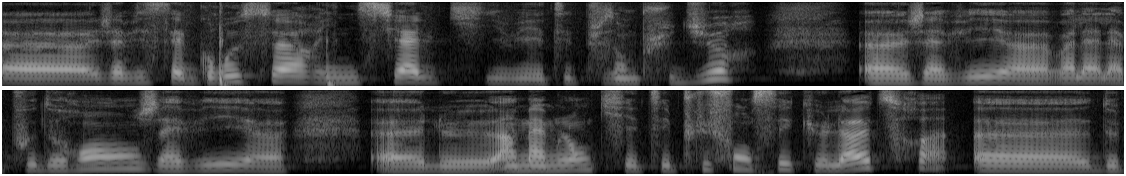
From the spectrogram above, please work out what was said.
Euh, j'avais cette grosseur initiale qui était de plus en plus dure. Euh, j'avais euh, voilà la peau d'orange, j'avais un mamelon qui était plus foncé que l'autre, de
